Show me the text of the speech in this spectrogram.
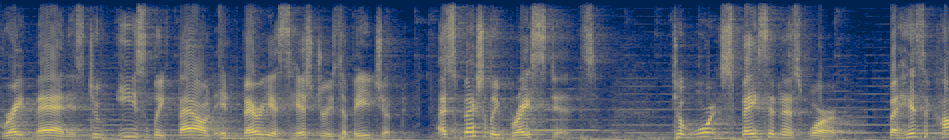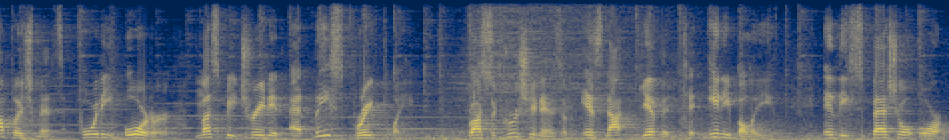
great man is too easily found in various histories of Egypt, especially Breasted's, to warrant space in this work, but his accomplishments for the order must be treated at least briefly. Rosicrucianism is not given to any belief in the special or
